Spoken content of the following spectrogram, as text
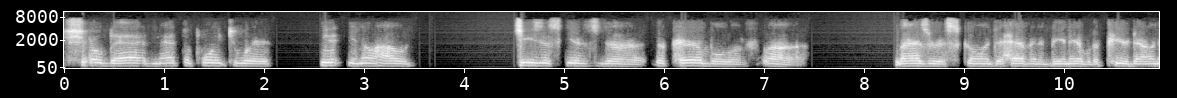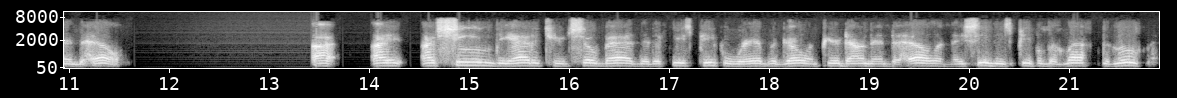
so bad and at the point to where you, you know how Jesus gives the the parable of uh, Lazarus going to heaven and being able to peer down into hell. I I I've seen the attitude so bad that if these people were able to go and peer down into hell and they see these people that left the movement,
